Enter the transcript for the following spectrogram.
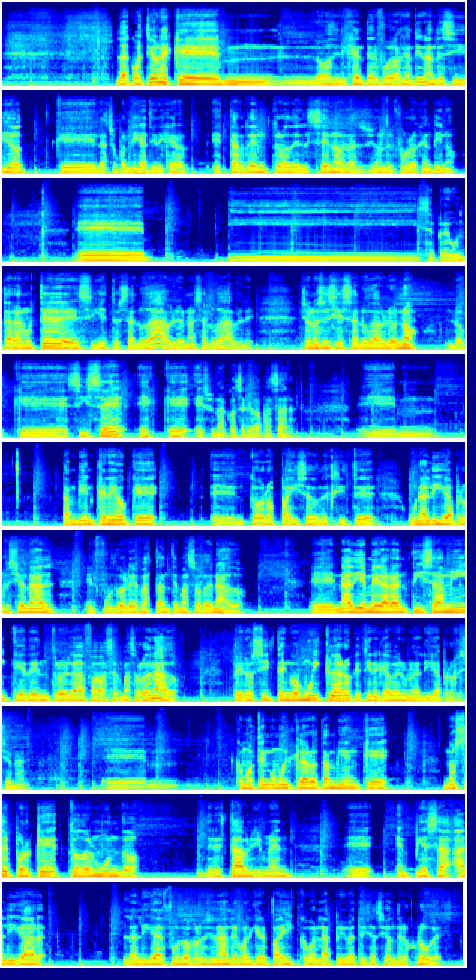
La cuestión es que mmm, los dirigentes del fútbol argentino han decidido que la Superliga tiene que estar dentro del seno de la Asociación del Fútbol Argentino. Eh, y se preguntarán ustedes si esto es saludable o no es saludable. Yo no sé si es saludable o no. Lo que sí sé es que es una cosa que va a pasar. Eh, también creo que eh, en todos los países donde existe una liga profesional, el fútbol es bastante más ordenado. Eh, nadie me garantiza a mí que dentro de la AFA va a ser más ordenado, pero sí tengo muy claro que tiene que haber una liga profesional. Eh, como tengo muy claro también que no sé por qué todo el mundo del establishment empieza a ligar la liga de fútbol profesional de cualquier país con la privatización de los clubes.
